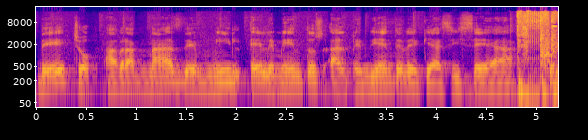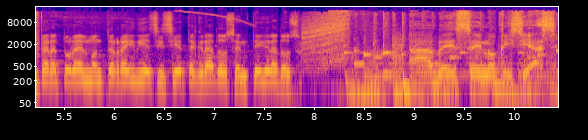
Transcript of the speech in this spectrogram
De hecho, habrá más de mil elementos al pendiente de que así sea. Temperatura en Monterrey 17 grados centígrados. ABC Noticias,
